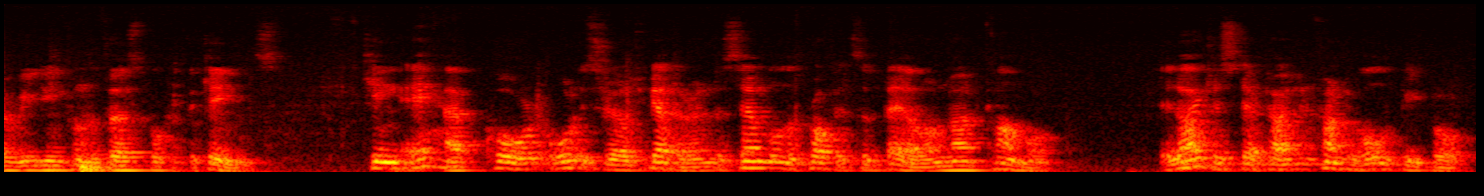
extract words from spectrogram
A reading from the first book of the Kings. King Ahab called all Israel together and assembled the prophets of Baal on Mount Carmel. Elijah stepped out in front of all the people.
